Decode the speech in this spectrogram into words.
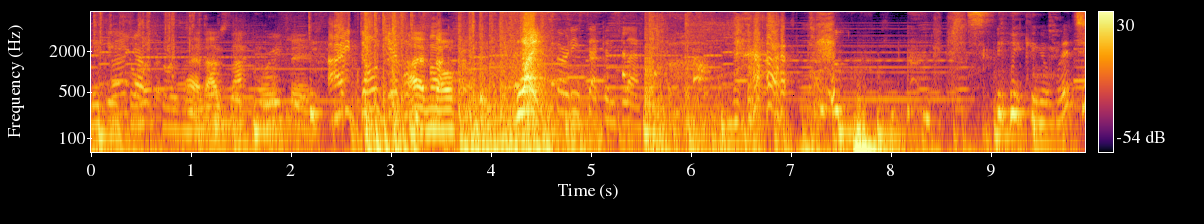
Making so much noise. I have absolutely no faith. I don't give a I have no fuck. faith. What? 30 seconds left. Speaking of which.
